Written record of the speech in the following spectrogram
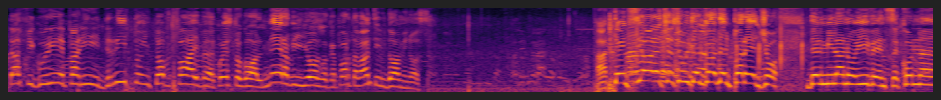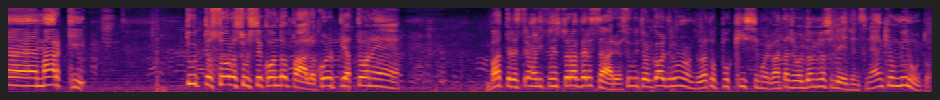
da figurine panini dritto in top 5 questo gol meraviglioso che porta avanti il Dominos. Attenzione c'è subito il gol del pareggio del Milano Events con eh, Marchi. Tutto solo sul secondo palo col piattone batte l'estremo difensore avversario. Subito il gol dell'1 durato pochissimo il vantaggio del Dominos Legends neanche un minuto.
